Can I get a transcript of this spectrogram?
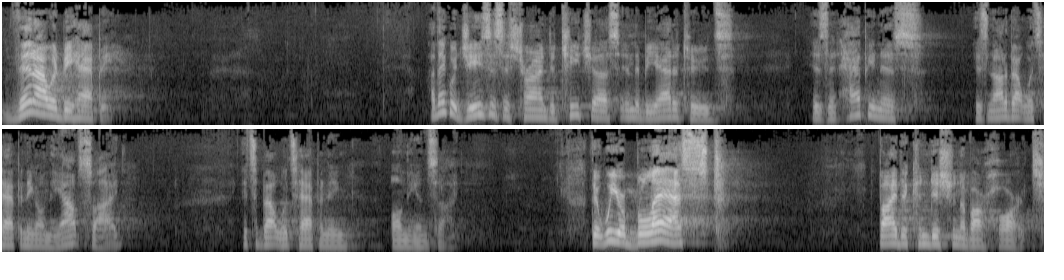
then I would be happy. I think what Jesus is trying to teach us in the Beatitudes is that happiness is not about what's happening on the outside, it's about what's happening on the inside. That we are blessed by the condition of our heart.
